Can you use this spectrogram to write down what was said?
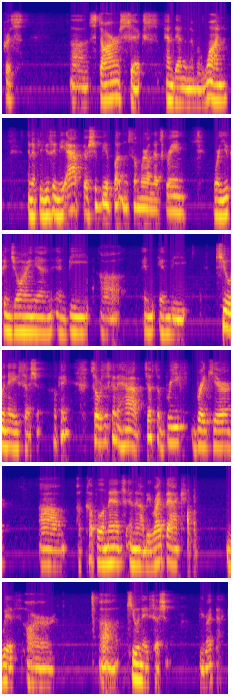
press uh, star six and then the number one. And if you're using the app, there should be a button somewhere on that screen where you can join in and be uh, in, in the Q&A session. Okay, so we're just going to have just a brief break here, um, a couple of minutes, and then I'll be right back with our uh, Q&A session. Be right back.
